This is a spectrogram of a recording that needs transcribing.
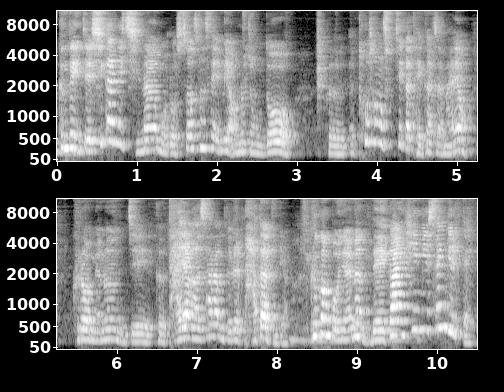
근데 이제 시간이 지남으로써 선생님이 어느 정도 그 토성 숙제가 돼가잖아요. 그러면은 이제 그 다양한 사람들을 받아들여. 그건 뭐냐면 내가 힘이 생길 때.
